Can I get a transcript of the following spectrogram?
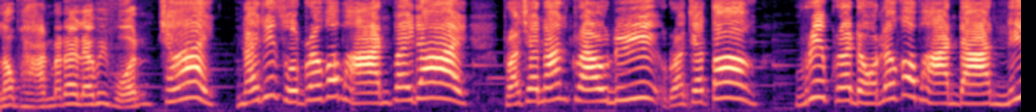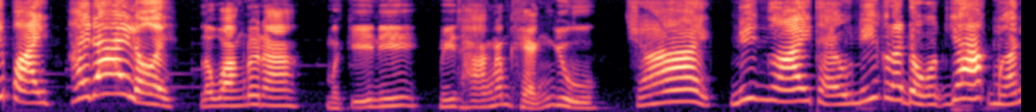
เราผ่านมาได้แล้วพี่ฝน ใช่ ในที่สุดเราก็ผ่านไปได้ เพราะฉะนั้นคราวนี้เราจะต้อง รีบกระโดดแล้วก็ผ่านด่านนี้ไปให้ได้เลย ระวังด้วยนะ เมื่อกี้นี้มีทางน้ำแข็งอยู่ ใช่ นี่ไงแถวนี้กระโดดยากเหมือน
